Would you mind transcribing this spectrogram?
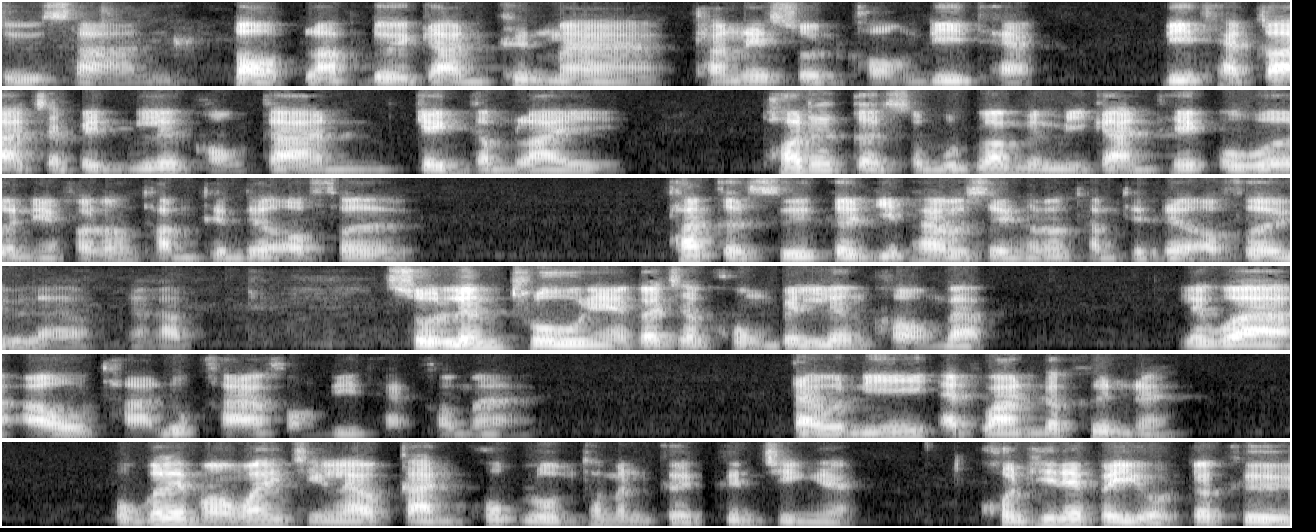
สื่อสารตอบรับโดยการขึ้นมาทั้งในส่วนของ d t แท d t แทก็อาจจะเป็นเรื่องของการเก็งกำไร เพราะถ้าเกิดสมมุติว่ามันมีการ take over เนี่ยเขาต้องทำ tender offer ถ้าเกิดซื้อเกิน 25%เขาต้องทำ tender offer อยู่แล้วนะครับ ส่วนเรื่อง True เนี่ยก็จะคงเป็นเรื่องของแบบ เรียกว่าเอาฐานลูกค้าของ d t แทเข้ามา แต่วันนี้ Advance ก็ขึ้นนะ ผมก็เลยมองว่าจริงๆแล้วการควบรวมถ้ามันเกิดขึ้นจริงอะคนที่ได้ประโยชน์ก็คือ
